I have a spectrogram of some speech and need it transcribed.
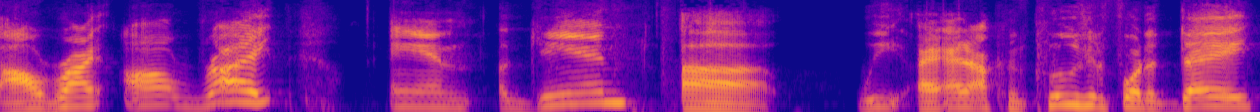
All right, all right. And again, uh we are at our conclusion for today,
